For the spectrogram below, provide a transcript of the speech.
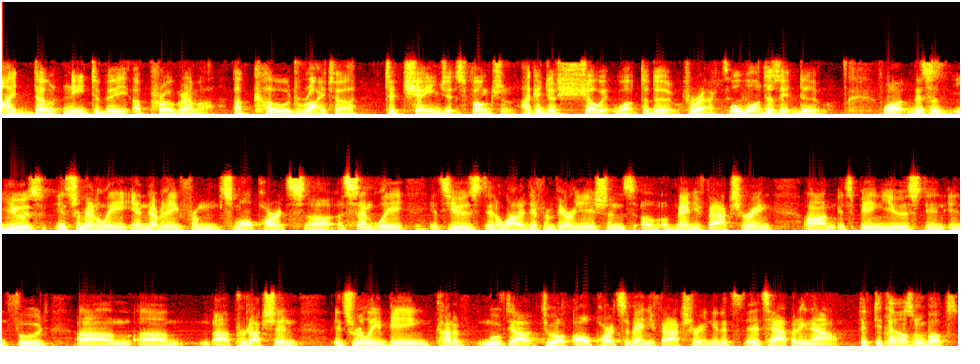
I don't need to be a programmer, a code writer to change its function. I can just show it what to do. Correct. Well, what does it do? Well, this is used instrumentally in everything from small parts uh, assembly. It's used in a lot of different variations of, of manufacturing. Um, it's being used in, in food um, um, uh, production. It's really being kind of moved out to all parts of manufacturing, and it's, it's happening now. 50,000 bucks?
